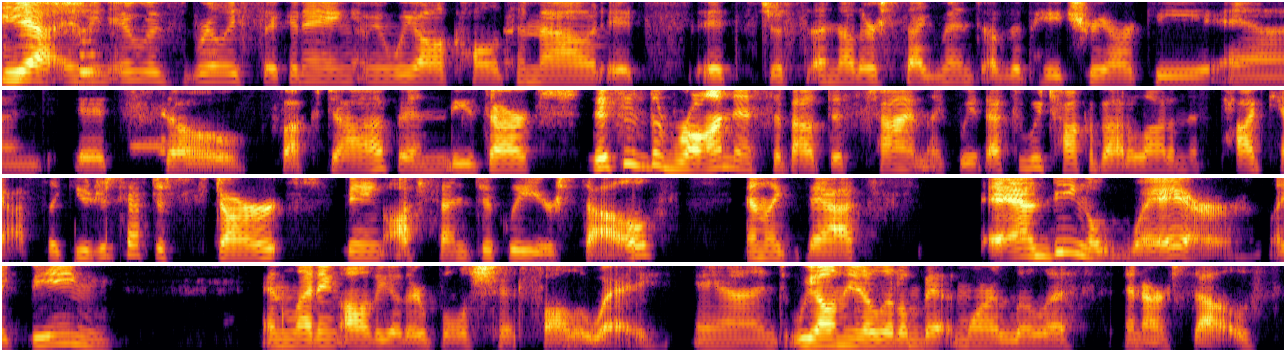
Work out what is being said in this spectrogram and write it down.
Yeah, I mean, it was really sickening. I mean, we all called him out. It's it's just another segment of the patriarchy and it's so fucked up. And these are this is the rawness about this time. Like we that's what we talk about a lot on this podcast. Like you just have to start being authentically yourself and like that's and being aware, like being and letting all the other bullshit fall away. And we all need a little bit more Lilith in ourselves.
